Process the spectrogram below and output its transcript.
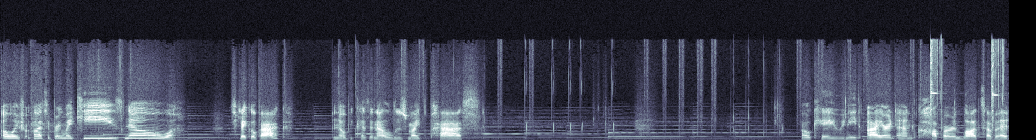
Oh, I forgot to bring my keys. No. Should I go back? No, because then I'll lose my pass. Okay, we need iron and copper, lots of it.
